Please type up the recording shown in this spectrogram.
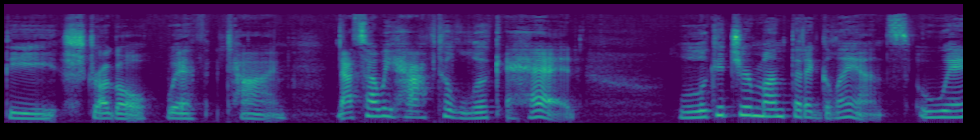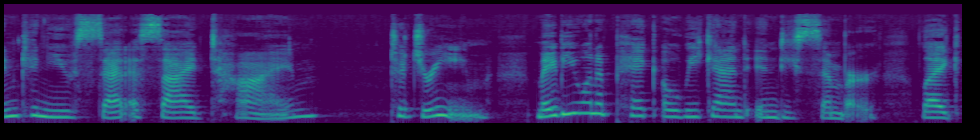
the struggle with time. That's how we have to look ahead. Look at your month at a glance. When can you set aside time to dream? Maybe you want to pick a weekend in December, like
